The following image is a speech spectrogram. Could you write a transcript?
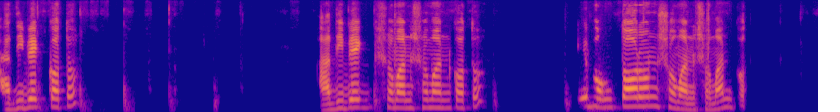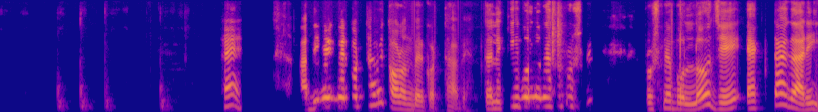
আদিবেগ কত? আদিবেগ সমান, সমান কত? এবং ত্বরণ সমান, সমান কত? হ্যাঁ? আদিবেগ বের করতে হবে, ত্বরণ বের করতে হবে। তাহলে কি বলল দেখো প্রশ্নে? প্রশ্নে বলল যে একটা গাড়ি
